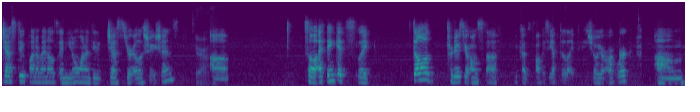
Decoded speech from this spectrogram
just do fundamentals and you don't want to do just your illustrations. Yeah. Um, so I think it's like still produce your own stuff because obviously you have to like show your artwork. Um,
